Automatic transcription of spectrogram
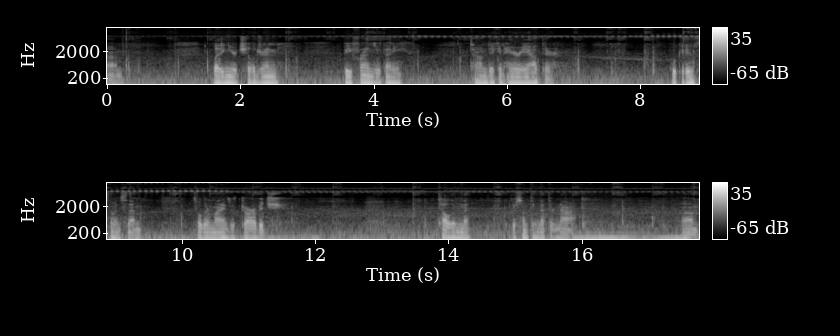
Um, letting your children be friends with any Tom, Dick, and Harry out there who could influence them, fill their minds with garbage, tell them that there's something that they're not. Um,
